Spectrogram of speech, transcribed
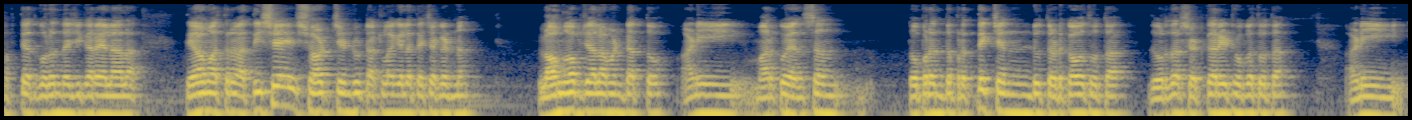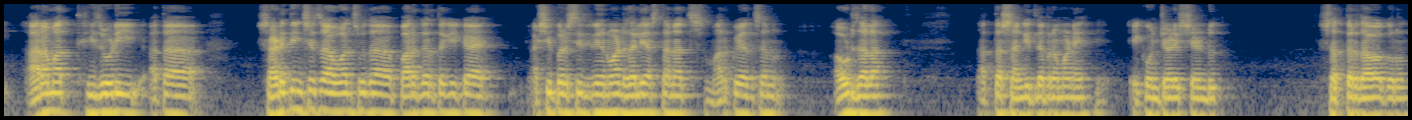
हप्त्यात गोलंदाजी करायला आला तेव्हा मात्र अतिशय शॉर्ट चेंडू टाकला गेला त्याच्याकडनं. लॉंग ऑफ ज्याला म्हणतात तो आणि मार्को यान्सन तोपर्यंत प्रत्येक चेंडू तडकावत होता जोरदार षटकारही ठोकत होता. आणि आरामात ही जोडी आता साडेतीनशेचं आव्हानसुद्धा पार करतं की काय अशी परिस्थिती निर्माण झाली असतानाच मार्को यान्सन आऊट झाला. आत्ता सांगितल्याप्रमाणे एकोणचाळीस चेंडूत सत्तर धावा करून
